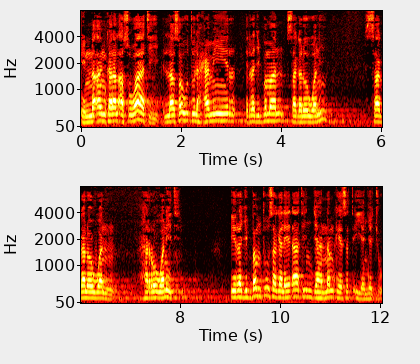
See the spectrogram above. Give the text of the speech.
إن أنكر الأصوات لصوت الحمير الرجبمان سقلووني سقلوون هروونيت الرجبمت سقليدات جهنم كيست إيان ججو.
